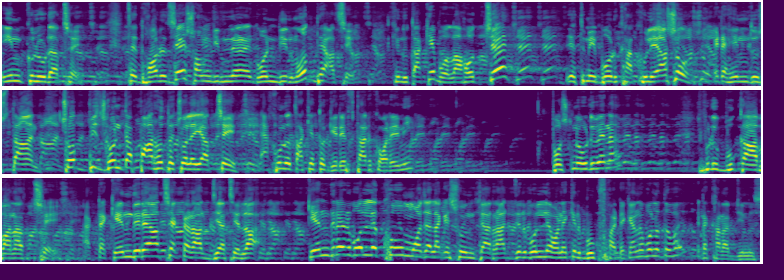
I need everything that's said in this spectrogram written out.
ইনক্লুড আছে। সে ধরেছে সংবিধানের গণ্ডির মধ্যে আছে। কিন্তু তাকে বলা হচ্ছে যে তুমি বোরখা খুলে আসো এটা হিন্দুস্তান। চব্বিশ ঘণ্টা পার হতে চলে যাচ্ছে। এখনও তাকে তো গ্রেফতার করেনি। প্রশ্ন উঠবে না? পুরো বুকা বানাচ্ছে। একটা কেন্দ্রে আছে, একটা রাজ্যে আছে। কেন্দ্রের বললে খুব মজা লাগে শুনতে, আর রাজ্যের বললে অনেকের বুক ফাটে। কেন বলো তো ভাই? এটা খারাপ জিনিস।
